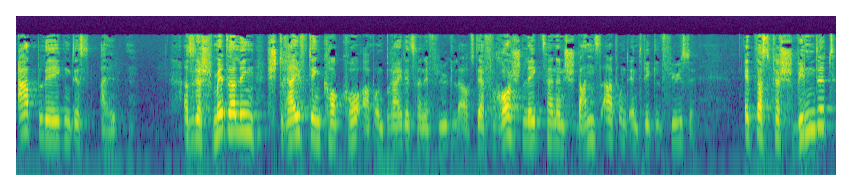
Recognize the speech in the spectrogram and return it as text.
Ablegen des Alten. Also der Schmetterling streift den Kokon ab und breitet seine Flügel aus. Der Frosch legt seinen Schwanz ab und entwickelt Füße. Etwas verschwindet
